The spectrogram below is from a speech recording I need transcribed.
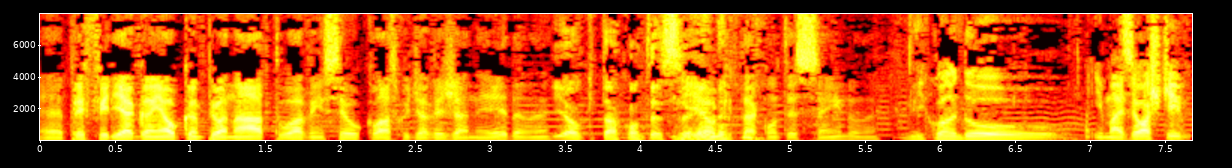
é, preferia ganhar o campeonato a vencer o clássico de Avejaneira, né? E é o que está acontecendo. E é o que tá acontecendo, né? E quando E, mas eu acho que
